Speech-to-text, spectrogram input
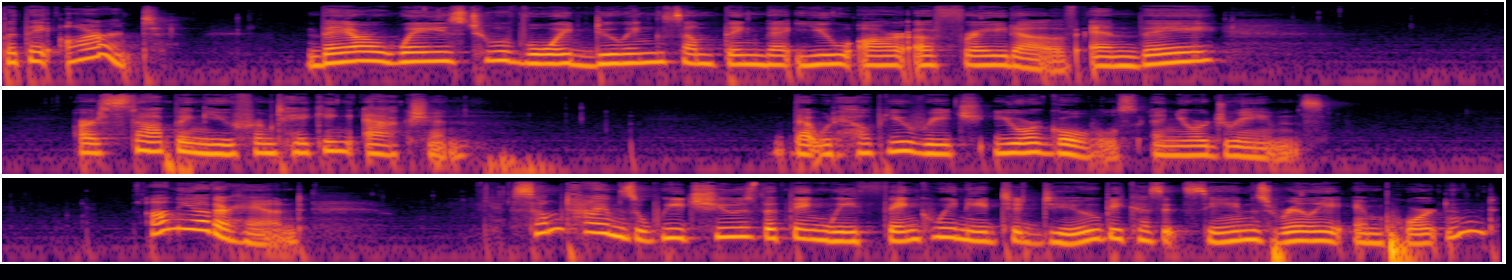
But they aren't. They are ways to avoid doing something that you are afraid of, and they are stopping you from taking action that would help you reach your goals and your dreams. On the other hand, Sometimes we choose the thing we think we need to do because it seems really important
